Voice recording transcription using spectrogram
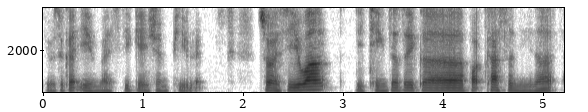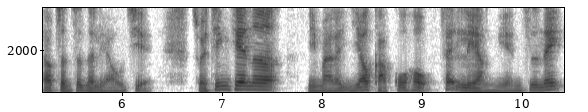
有这个 investigation period，所以希望你听着这个 podcast 你呢要真正的了解，所以今天呢。你买了医药卡过后，在两年之内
